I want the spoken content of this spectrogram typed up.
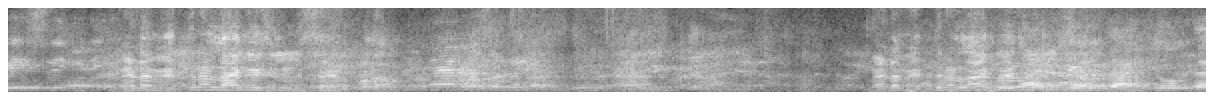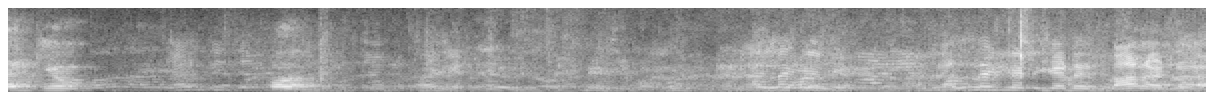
பேசுறீங்க. மேடம் எத்தனை லாங்குவேஜ்ல ரிலீஸ் படம் மேடம் எத்தனை லாங்குவேஜ் நல்ல கேள்வி நல்ல கேள்வி கேட்டது. பாலா எத்தனை?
